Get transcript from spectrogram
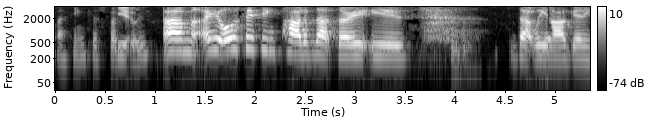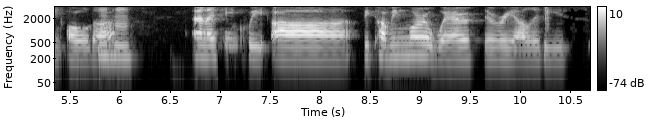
I think, especially. Yeah. Um, I also think part of that though is that we are getting older Mm-hmm. and I think we are becoming more aware of the realities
